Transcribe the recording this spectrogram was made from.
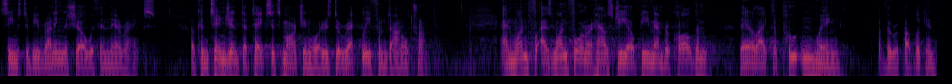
seems to be running the show within their ranks. A contingent that takes its marching orders directly from Donald Trump. And one, as one former House GOP member called them, they are like the Putin wing of the Republican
